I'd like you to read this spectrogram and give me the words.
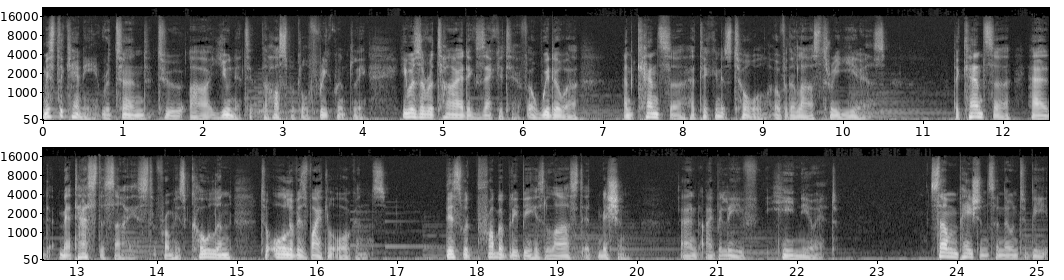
Mr. Kenny returned to our unit at the hospital frequently. He was a retired executive, a widower, and cancer had taken its toll over the last three years. The cancer had metastasized from his colon to all of his vital organs. This would probably be his last admission, and I believe he knew it. Some patients are known to be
